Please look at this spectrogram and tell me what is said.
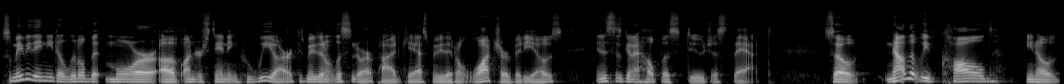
So maybe they need a little bit more of understanding who we are because maybe they don't listen to our podcast, maybe they don't watch our videos, and this is going to help us do just that. So now that we've called, you know,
